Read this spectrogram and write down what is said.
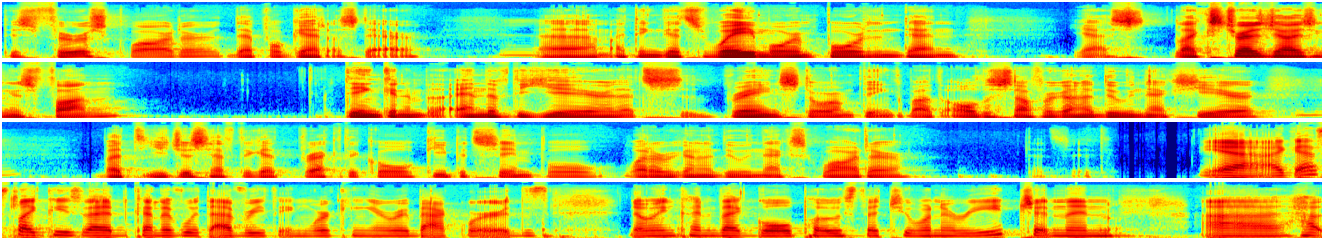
this first quarter that will get us there? Mm. Um, I think that's way more important than, yes, like strategizing is fun. Thinking about the end of the year, let's brainstorm, think about all the stuff we're gonna do next year. Mhm. But you just have to get practical, keep it simple. What are we gonna do next quarter? Yeah, I guess like you said, kind of with everything, working your way backwards, knowing kind of that goalpost that you want to reach, and then uh, how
